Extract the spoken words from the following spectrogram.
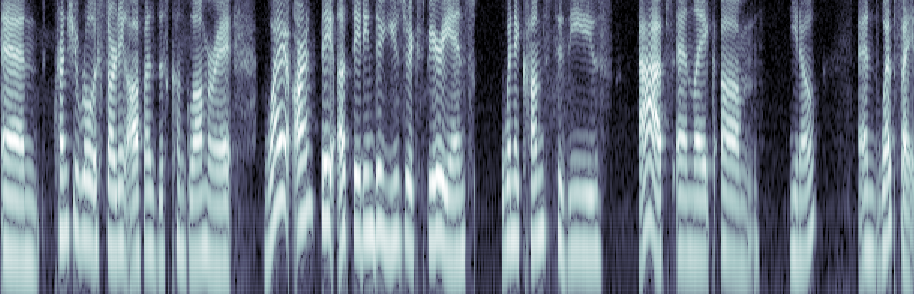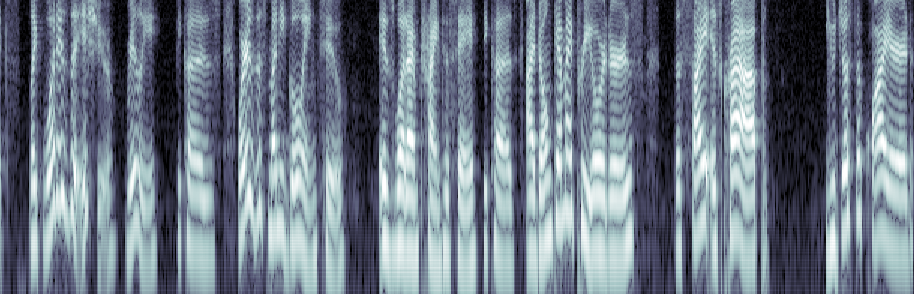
and Crunchyroll is starting off as this conglomerate, why aren't they updating their user experience when it comes to these apps and like um you know and websites? Like what is the issue, really? Because where is this money going to? is what I'm trying to say because I don't get my pre-orders. The site is crap. You just acquired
